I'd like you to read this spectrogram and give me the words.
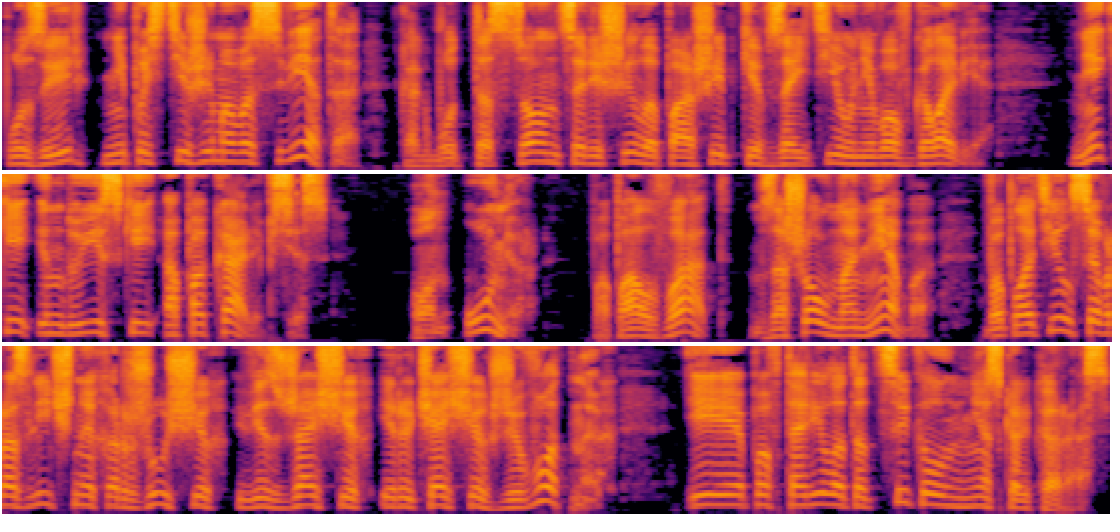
Пузырь непостижимого света, как будто солнце решило по ошибке взойти у него в голове. Некий индуистский апокалипсис. Он умер, попал в ад, взошел на небо, воплотился в различных ржущих, визжащих и рычащих животных и повторил этот цикл несколько раз.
